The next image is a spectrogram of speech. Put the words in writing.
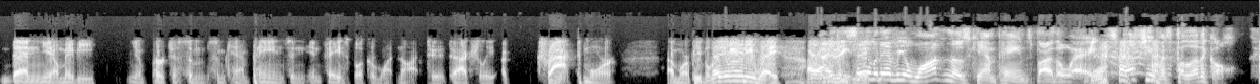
then you know maybe you know purchase some some campaigns in, in Facebook or whatnot to to actually attract more more people. But anyway, I, And I you can think say that- whatever you want in those campaigns, by the way, especially if it's political.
